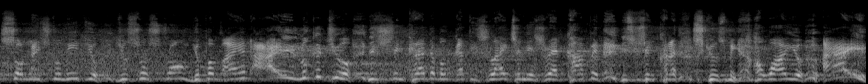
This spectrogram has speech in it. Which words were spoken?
So nice to meet you. You're so strong. You put my hand. Hey, look at you. This is incredible. Got these lights and this red carpet. This is incredible. Excuse me. How are you? Hey,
